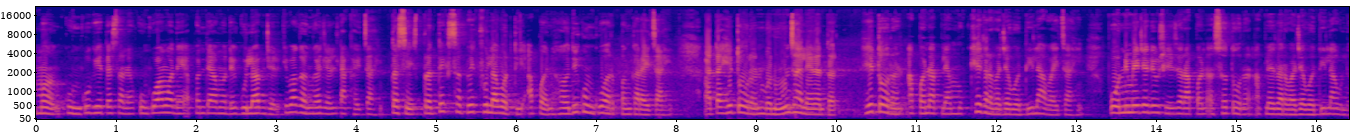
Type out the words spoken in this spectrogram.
मग कुंकू घेत असताना कुंकुवामध्ये आपण त्यामध्ये गुलाबजल किंवा गंगाजल टाकायचं आहे. तसेच प्रत्येक सफेद फुलावरती आपण हळदी कुंकू अर्पण करायचं आहे. आता हे तोरण बनवून झाल्यानंतर हे तोरण आपण आपल्या मुख्य दरवाजावरती लावायचं आहे. पौर्णिमेच्या दिवशी जर आपण असं तोरण आपल्या दरवाजावरती लावलं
